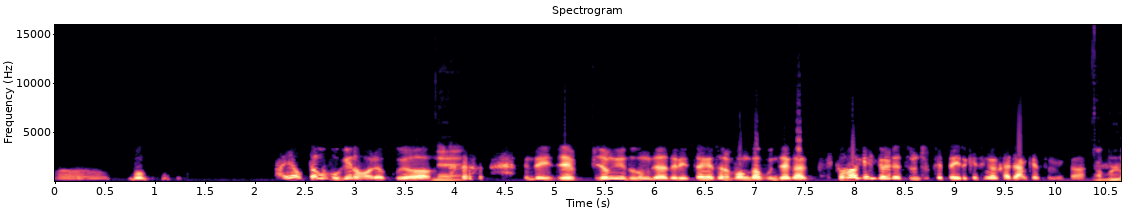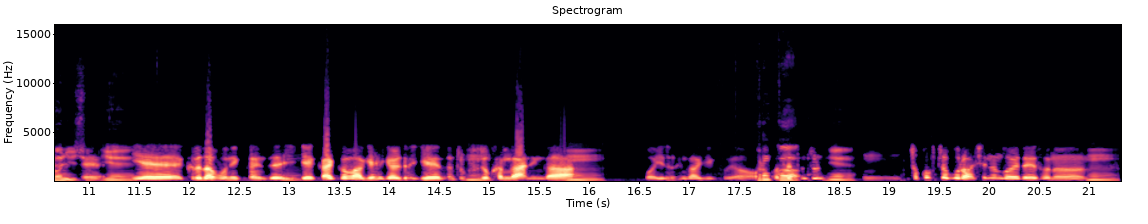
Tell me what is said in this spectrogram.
어, 뭐, 아예 없다고 보기는 어렵고요. 네. 근데 이제 비정규직 노동자들 입장에서는 뭔가 문제가 깔끔하게 해결됐으면 좋겠다 이렇게 생각하지 않겠습니까? 아, 물론이죠. 예. 예, 그러다 보니까 이제 음. 이게 깔끔하게 해결되기에는 좀 음. 부족한 거 아닌가, 음. 뭐 이런 생각이고요. 그러니까 어쨌든 좀 예. 음, 적극적으로 하시는 거에 대해서는 음.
